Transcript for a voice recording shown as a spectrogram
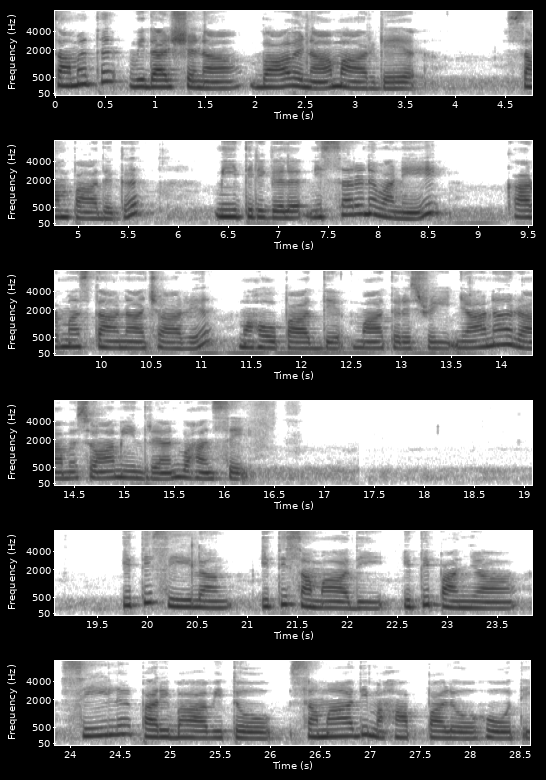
සමත විදර්ශනා භාවනා මාර්ගය. සම්පාදක මීතිරිගල නිස්සරණ වනයේ කර්මස්ථානාචාර්ය මහෝපාද්‍ය මාතර ශ්‍රී ඥානාරාම ස්වාමීන්ද්‍රයන් වහන්සේ. ඉති සීලං ඉති සමාධි ඉති පඤ්ඤා සීල පරිභාවිතෝ සමාධි මහප්පලෝ හෝති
